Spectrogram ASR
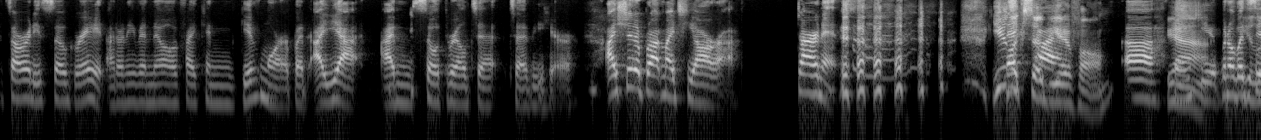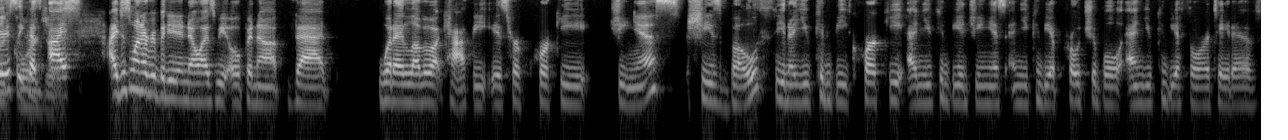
it's already so great. I don't even know if I can give more, but I, yeah, I'm so thrilled to, to be here. I should have brought my tiara. Darn it. you Next look so time. beautiful. Uh, yeah. Thank you. But no, but you seriously, because I, I just want everybody to know as we open up that what I love about Kathy is her quirky genius. She's both. You know, you can be quirky and you can be a genius and you can be approachable and you can be authoritative.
